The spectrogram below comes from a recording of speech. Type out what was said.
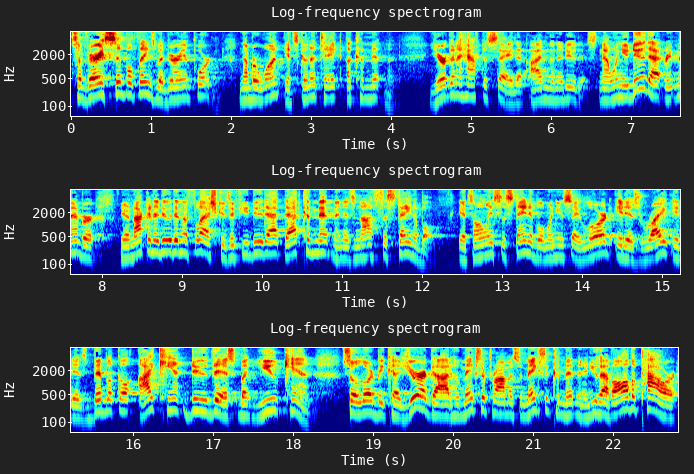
Some very simple things, but very important. Number one, it's going to take a commitment. You're going to have to say that I'm going to do this. Now, when you do that, remember, you're not going to do it in the flesh because if you do that, that commitment is not sustainable. It's only sustainable when you say, Lord, it is right, it is biblical. I can't do this, but you can. So, Lord, because you're a God who makes a promise and makes a commitment and you have all the power,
